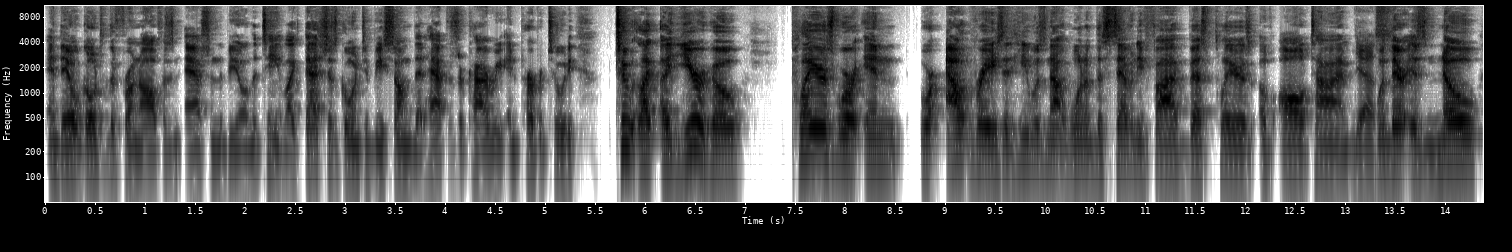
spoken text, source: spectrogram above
and they'll go to the front office and ask him to be on the team. Like that's just going to be something that happens with Kyrie in perpetuity. Two like a year ago, players were in were outraged that he was not one of the 75 best players of all time. Yes. When there is no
